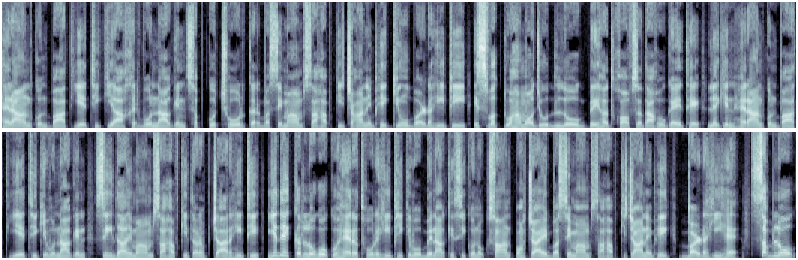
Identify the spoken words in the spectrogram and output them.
हैरान कुन बात यह थी कि आखिर वो नागिन सबको छोड़कर बस इमाम साहब की चाने भी क्यों बढ़ रही थी? इस वक्त वहाँ मौजूद लोग बेहद खौफजदा हो गए थे, लेकिन हैरान कुन बात यह थी कि वो नागिन सीधा इमाम साहब की तरफ़ जा रही थी। ये देखकर लोगों को हैरत हो रही थी कि वो बिना किसी को नुकसान पहुँचाए बस इमाम साहब की जाने भी बढ़ रही है। सब लोग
